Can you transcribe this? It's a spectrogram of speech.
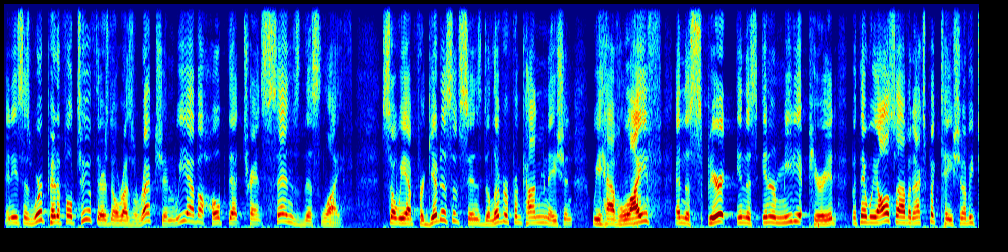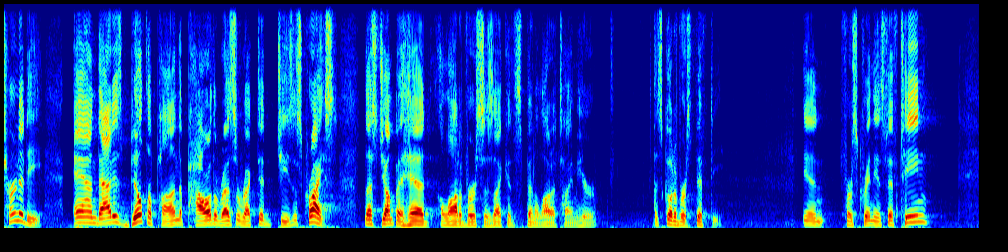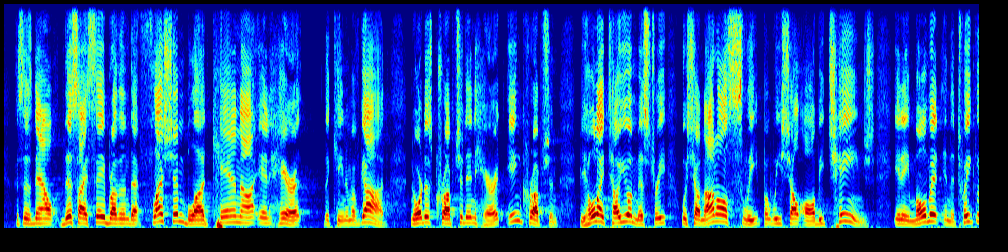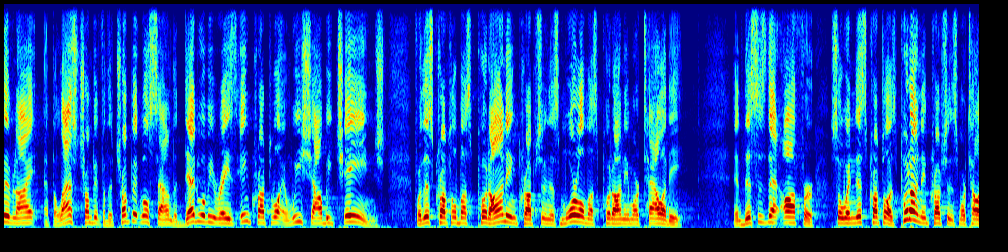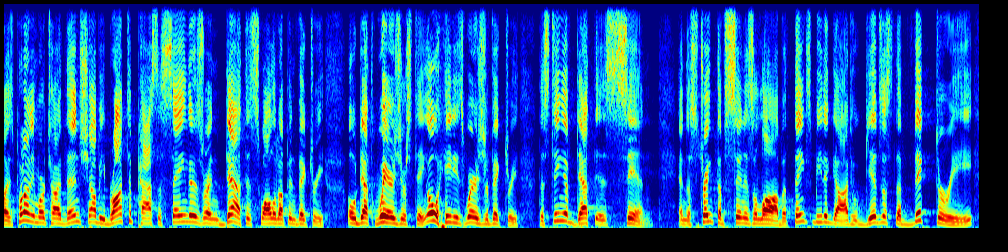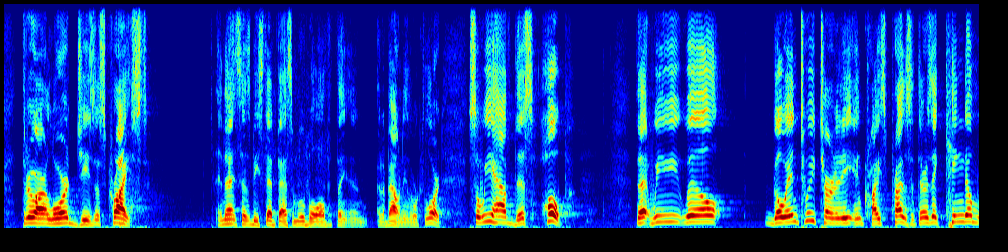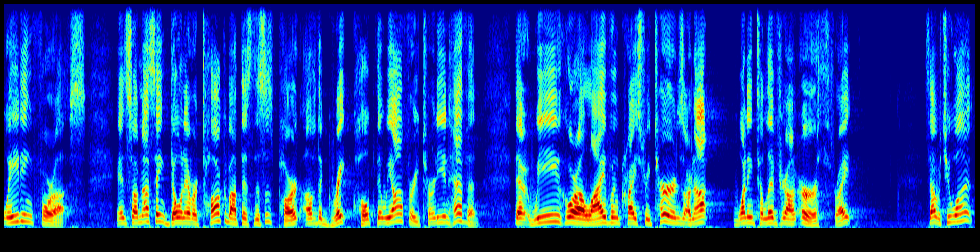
And he says, We're pitiful too if there's no resurrection. We have a hope that transcends this life. So we have forgiveness of sins, delivered from condemnation. We have life and the Spirit in this intermediate period, but then we also have an expectation of eternity. And that is built upon the power of the resurrected Jesus Christ. Let's jump ahead a lot of verses. I could spend a lot of time here. Let's go to verse 50 in 1 Corinthians 15. It says, Now this I say, brethren, that flesh and blood cannot inherit the kingdom of God, nor does corruption inherit incorruption. Behold, I tell you a mystery. We shall not all sleep, but we shall all be changed. In a moment, in the twinkling of an eye, at the last trumpet, for the trumpet will sound, the dead will be raised incorruptible, and we shall be changed. For this corruptible must put on incorruption, and this mortal must put on immortality. And this is that offer. So when this corruptible is put on incorruption, this mortality is put on immortality, then shall be brought to pass the saying that is written, Death is swallowed up in victory. O death, where's your sting? O Hades, where's your victory? The sting of death is sin, and the strength of sin is a law. But thanks be to God who gives us the victory through our Lord Jesus Christ. And then it says, Be steadfast and movable all the thing, and, and abounding in the work of the Lord. So we have this hope that we will go into eternity in Christ's presence, that there's a kingdom waiting for us. And so I'm not saying don't ever talk about this. This is part of the great hope that we offer eternity in heaven. That we who are alive when Christ returns are not wanting to live here on earth, right? Is that what you want?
